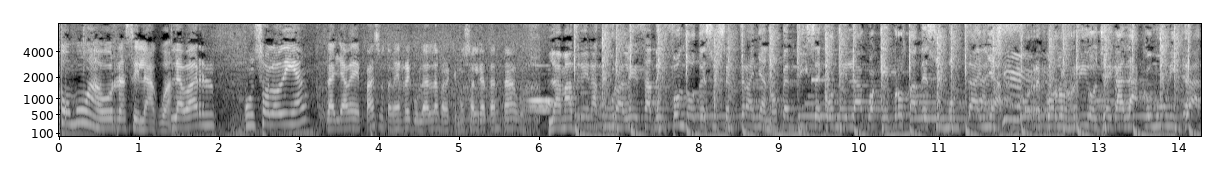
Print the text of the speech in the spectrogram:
cómo ahorras el agua? Lavar un solo día, la llave de paso, también regularla para que no salga tanta agua. La madre naturaleza del fondo de sus entrañas nos bendice con el agua que brota de su montaña. Corre por los ríos, llega a la comunidad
